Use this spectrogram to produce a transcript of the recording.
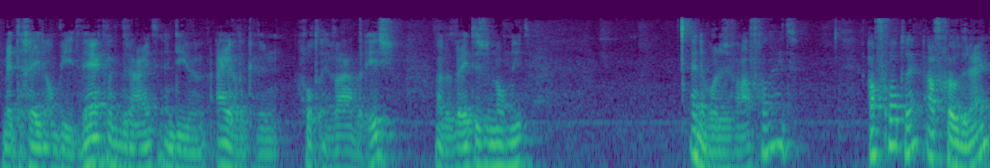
met degene om wie het werkelijk draait. En die eigenlijk hun God en Vader is. Maar dat weten ze nog niet. En dan worden ze van afgeleid. Afgod, hè? afgoderij.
